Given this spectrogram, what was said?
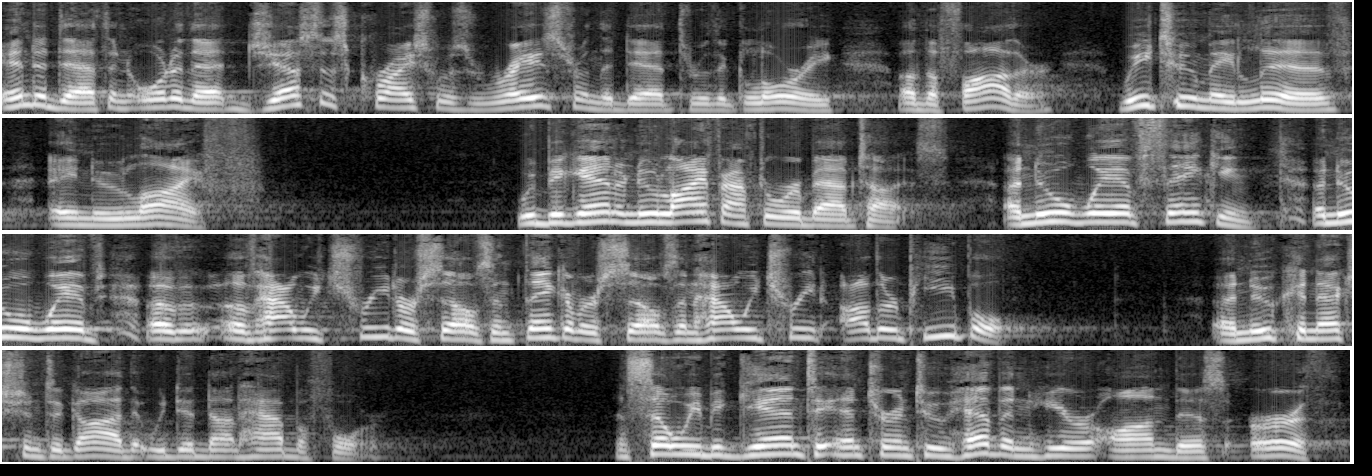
into death, in order that just as Christ was raised from the dead through the glory of the Father, we too may live a new life. We began a new life after we're baptized. A new way of thinking, a new way of, of, of how we treat ourselves and think of ourselves and how we treat other people. A new connection to God that we did not have before. And so we begin to enter into heaven here on this earth.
